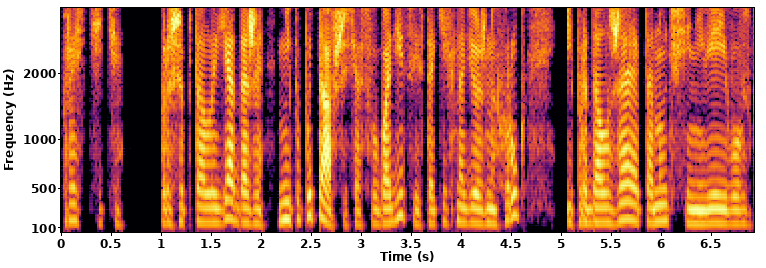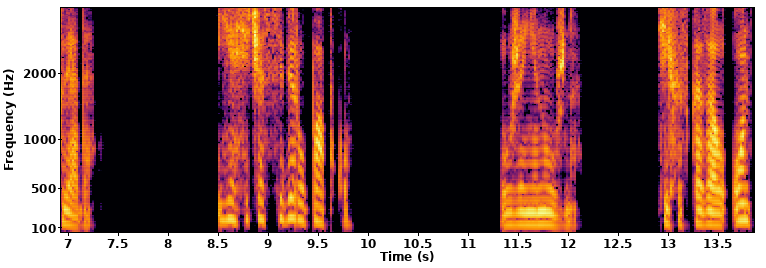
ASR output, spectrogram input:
«Простите», — прошептала я, даже не попытавшись освободиться из таких надежных рук и продолжая тонуть в синеве его взгляда. «Я сейчас соберу папку». «Уже не нужно», — тихо сказал он,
